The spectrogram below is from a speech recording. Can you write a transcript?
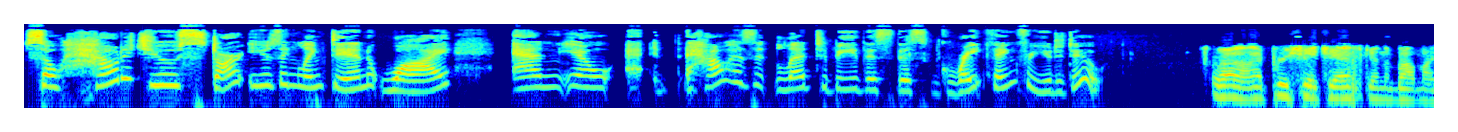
So how did you start using LinkedIn? Why? And, you know, how has it led to be this, this great thing for you to do? Well, I appreciate you asking about my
